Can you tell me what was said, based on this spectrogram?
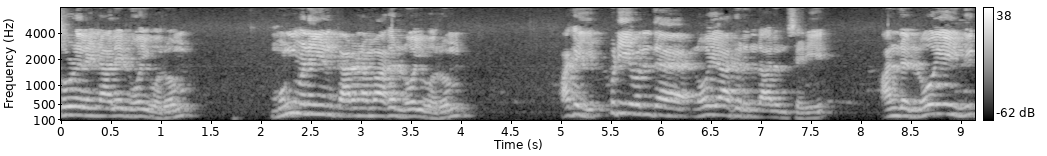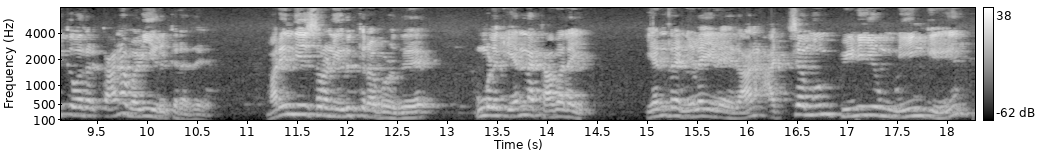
சூழலினாலே நோய் வரும். முன்வினையின் காரணமாக நோய் வரும். ஆக எப்படி வந்த நோயாக இருந்தாலும் சரி அந்த நோயை நீக்குவதற்கான வழி இருக்கிறது. மறைந்தீஸ்வரன் இருக்கிற பொழுது உங்களுக்கு என்ன கவலை என்ற நிலையிலே தான் அச்சமும் பிணியும் நீங்கி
